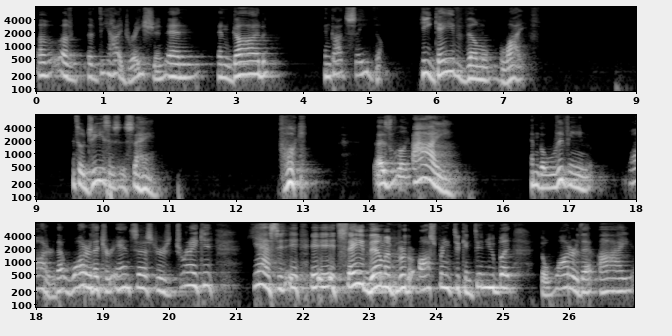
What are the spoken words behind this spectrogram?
of, of, of dehydration, and, and, God, and God saved them. He gave them life. And so Jesus is saying, Look, as look, I am the living water. That water that your ancestors drank, it, yes, it, it, it saved them and for their offspring to continue, but the water that I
